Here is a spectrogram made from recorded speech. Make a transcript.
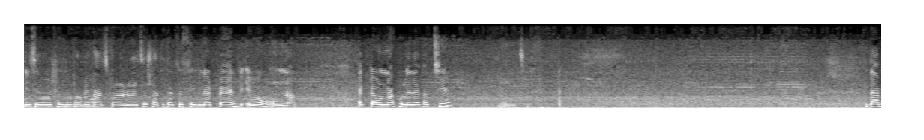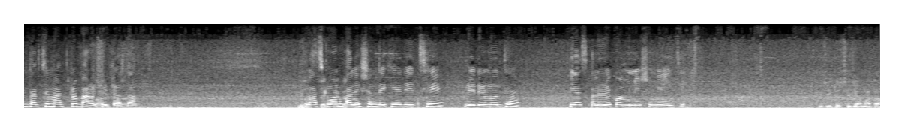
নিচে ভাবে সুন্দরভাবে কাজ করা রয়েছে। সাথে থাকছে সিমিলার প্যান্ট এবং ওড়না। একটা ওড়না খুলে দেখাচ্ছি। দাম থাকছে মাত্র বারোশো টাকা। লাস্ট ওয়ান কালেকশন দেখিয়ে দিচ্ছি। রেডের মধ্যে পেঁয়াজ কালারের কম্বিনেশনে এই যে। যেটা হচ্ছে জামাটা।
